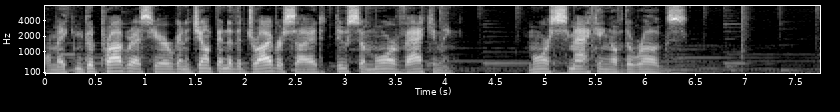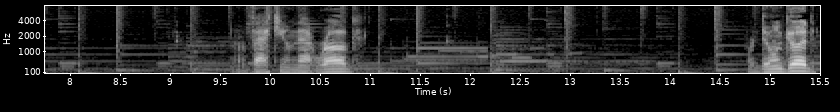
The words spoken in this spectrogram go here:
We're making good progress here. We're going to jump into the driver's side, do some more vacuuming, more smacking of the rugs. Vacuum that rug. Doing good.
